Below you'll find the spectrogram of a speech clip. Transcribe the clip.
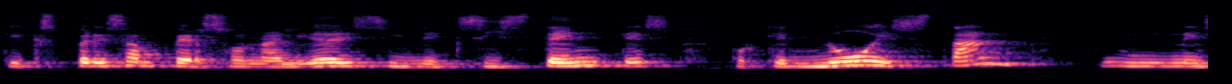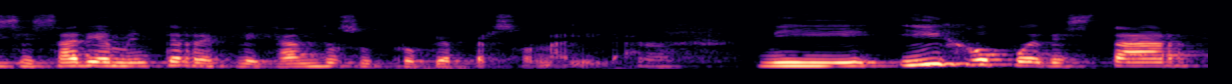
que expresan personalidades inexistentes, porque no están necesariamente reflejando su propia personalidad. Mi hijo puede estar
